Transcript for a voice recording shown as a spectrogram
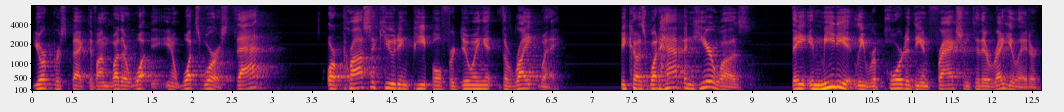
your perspective on whether what, you know, what's worse, that or prosecuting people for doing it the right way. Because what happened here was they immediately reported the infraction to their regulator,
